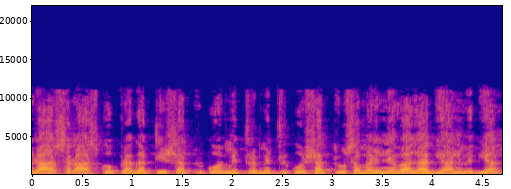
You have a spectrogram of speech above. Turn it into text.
रास रास को प्रगति, शत्रु को मित्र मित्र को शत्रु समझने वाला ज्ञान विज्ञान।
